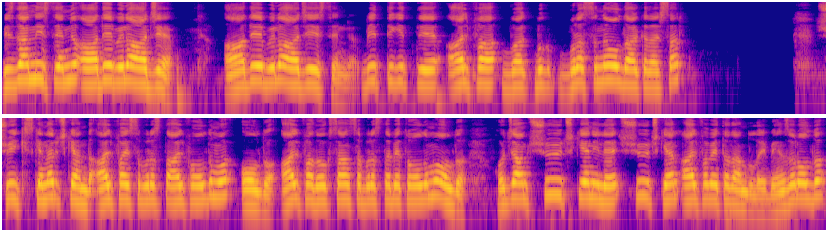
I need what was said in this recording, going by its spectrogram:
Bizden ne isteniyor? AD bölü AC. AD bölü AC isteniyor. Bitti gitti. Alfa bak bu, burası ne oldu arkadaşlar? Şu ikizkenar üçgende alfa ise burası da alfa oldu mu? Oldu. Alfa 90 ise burası da beta oldu mu? Oldu. Hocam şu üçgen ile şu üçgen alfa betadan dolayı benzer oldu.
